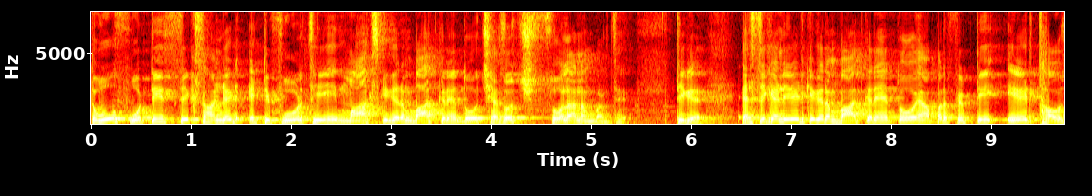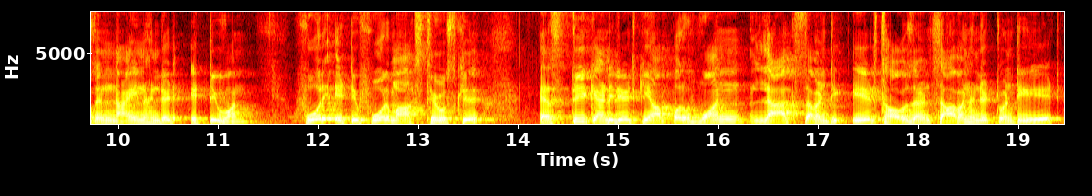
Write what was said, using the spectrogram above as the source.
तो वो 4684 थी। मार्क्स की अगर हम बात करें तो 616 नंबर थे। ठीक है? एससी कैंडिडेट की अगर हम बात करें तो यहाँ पर 58,981 484 मार्क्स थे उसके। एसटी कैंडिडेट की यहाँ पर one lakh seventy eight thousand seven hundred twenty eight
